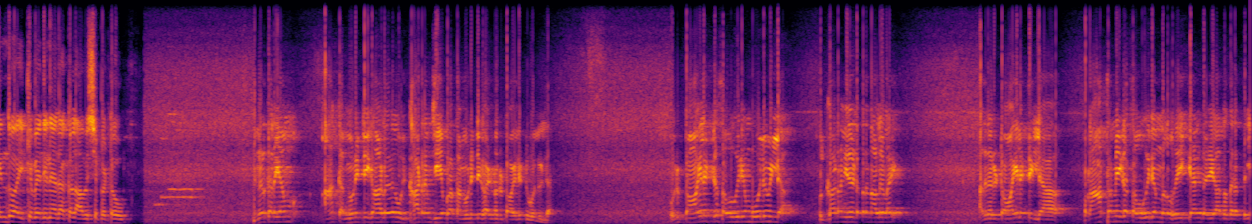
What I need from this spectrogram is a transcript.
ഹിന്ദു ഐക്യവേദി നേതാക്കൾ ആവശ്യപ്പെട്ടു. നിങ്ങൾക്കറിയാം ആ കമ്മ്യൂണിറ്റി ഹാൾ ഉദ്ഘാടനം ചെയ്യുമ്പോൾ ആ കമ്മ്യൂണിറ്റി ഹാളിന് ഒരു ടോയ്ലറ്റ് പോലും ഇല്ല ഒരു ടോയ്ലറ്റ് സൗകര്യം പോലും ഇല്ല. ഉദ്ഘാടനം ചെയ്തിട്ട് എത്ര നാളുകളായി? അതിനൊരു ടോയ്ലറ്റ് ഇല്ല. പ്രാഥമിക സൗകര്യം നിർവഹിക്കാൻ കഴിയാത്ത തരത്തിൽ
